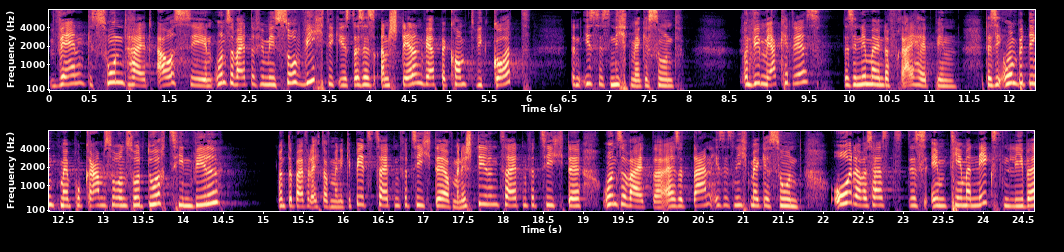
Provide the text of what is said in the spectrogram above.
Wenn Gesundheit, Aussehen und so weiter für mich so wichtig ist, dass es einen Stellenwert bekommt wie Gott, dann ist es nicht mehr gesund. Und wie merke ich das? Dass ich nicht mehr in der Freiheit bin. Dass ich unbedingt mein Programm so und so durchziehen will und dabei vielleicht auf meine Gebetszeiten verzichte, auf meine stillen Zeiten verzichte und so weiter. Also dann ist es nicht mehr gesund. Oder was heißt das im Thema Nächstenliebe?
